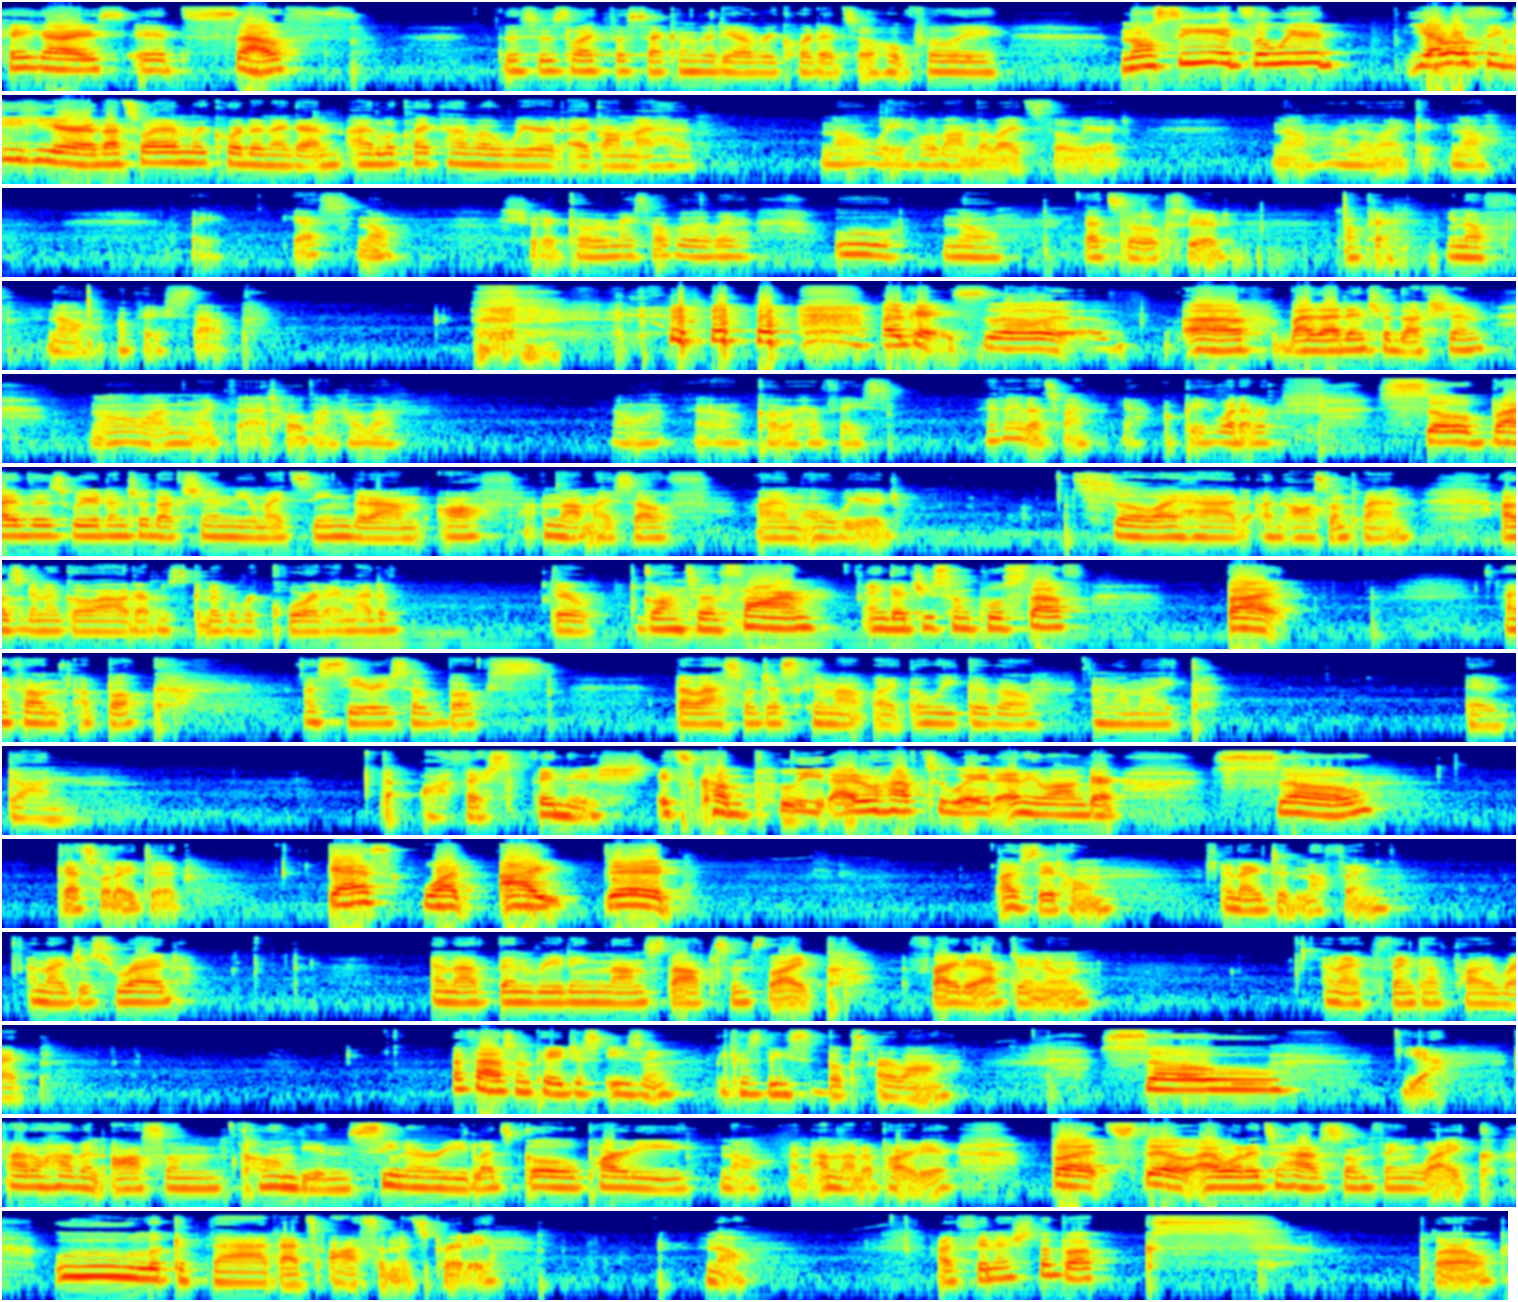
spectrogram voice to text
Hey guys, it's South. This is like the second video I recorded, so hopefully... No, see, it's the weird yellow thingy here. That's why I'm recording again. I look like I have a weird egg on my head. No, wait, hold on, the light's still weird. No, I don't like it, no. Wait, yes, no. Should I cover myself with a later? Ooh, no, that still looks weird. Okay, enough. No, okay, stop. okay, so uh, by that introduction. No, I don't like that. Hold on, hold on. No, I'll cover her face. I think that's fine. Yeah, okay, whatever. So by this weird introduction, you might see that I'm off. I'm not myself. I am all weird. So I had an awesome plan. I was gonna go out. I was gonna go record. I might have they're gone to the farm and get you some cool stuff, but I found a book, a series of books the last one just came out like a week ago, and I'm like, they're done. The author's finished. It's complete. I don't have to wait any longer. So, guess what I did? Guess what I did? I stayed home and I did nothing. And I just read. And I've been reading nonstop since like Friday afternoon. And I think I've probably read a thousand pages easy because these books are long. So, yeah, I don't have an awesome Colombian scenery. Let's go party. No, I'm not a partier. But still, I wanted to have something like, ooh, look at that. That's awesome. It's pretty. No. I finished the books, plural.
